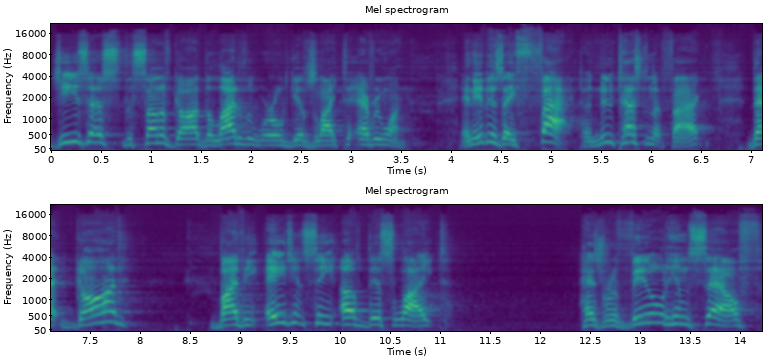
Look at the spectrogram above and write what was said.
Jesus, the Son of God, the light of the world, gives light to everyone. And it is a fact, a New Testament fact, that God, by the agency of this light, has revealed himself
